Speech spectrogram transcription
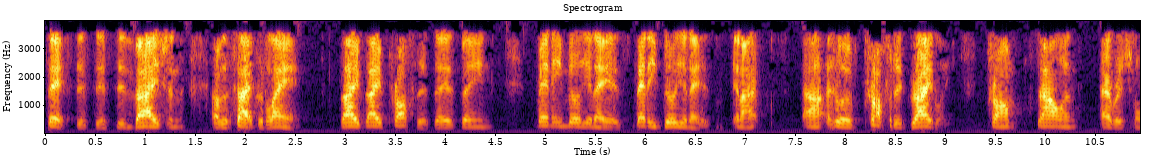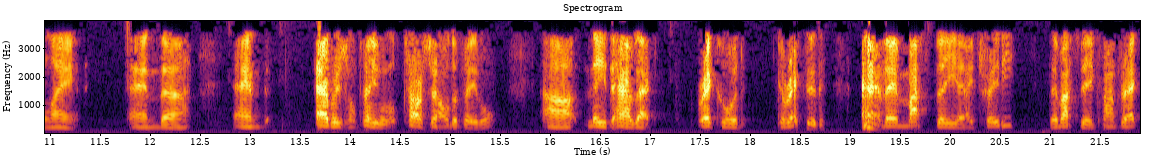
theft, this, this invasion of the sacred land. They they profited. There's been many millionaires, many billionaires, you know, uh, who have profited greatly from stolen Aboriginal land, and uh, and Aboriginal people, Torres Strait Islander people, uh, need to have that record corrected. there must be a treaty. There must be a contract.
